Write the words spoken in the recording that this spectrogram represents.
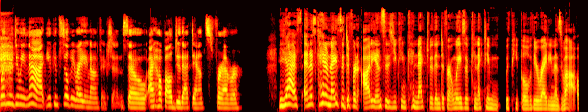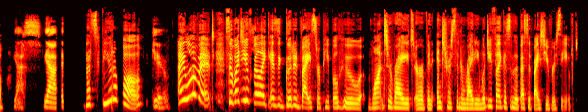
when you're doing that, you can still be writing nonfiction. So I hope I'll do that dance forever. Yes. And it's kind of nice the different audiences you can connect with in different ways of connecting with people with your writing as well. Yes. Yeah. That's beautiful. Thank you. I love it. So, what do you feel like is a good advice for people who want to write or have been interested in writing? What do you feel like is some of the best advice you've received?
